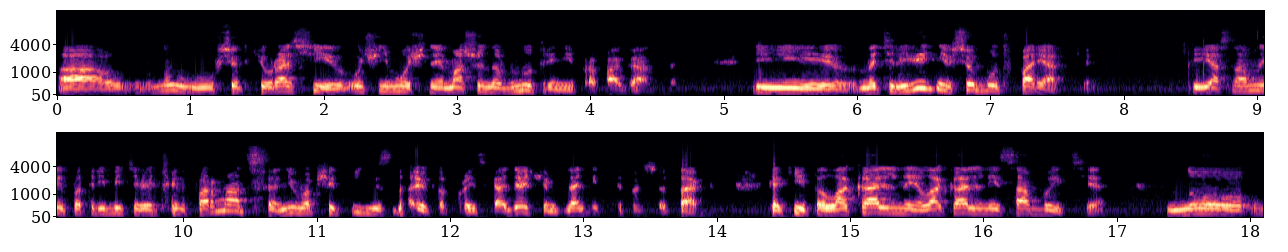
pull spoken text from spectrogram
А, ну, все-таки у России очень мощная машина внутренней пропаганды и на телевидении все будет в порядке. И основные потребители этой информации, они вообще не знают о происходящем. Для них это все так. Какие-то локальные, локальные события. Но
